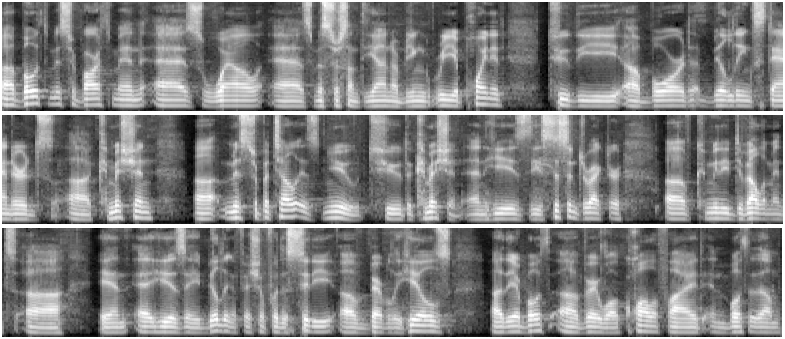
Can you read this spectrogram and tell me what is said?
Uh, Both Mr. Barthman as well as Mr. Santillan are being reappointed to the Board Building Standards Commission. Uh, Mr. Patel is new to the commission, and he is the Assistant Director of Community Development, uh, and uh, he is a building official for the City of Beverly Hills. Uh, They are both uh, very well qualified, and both of them,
